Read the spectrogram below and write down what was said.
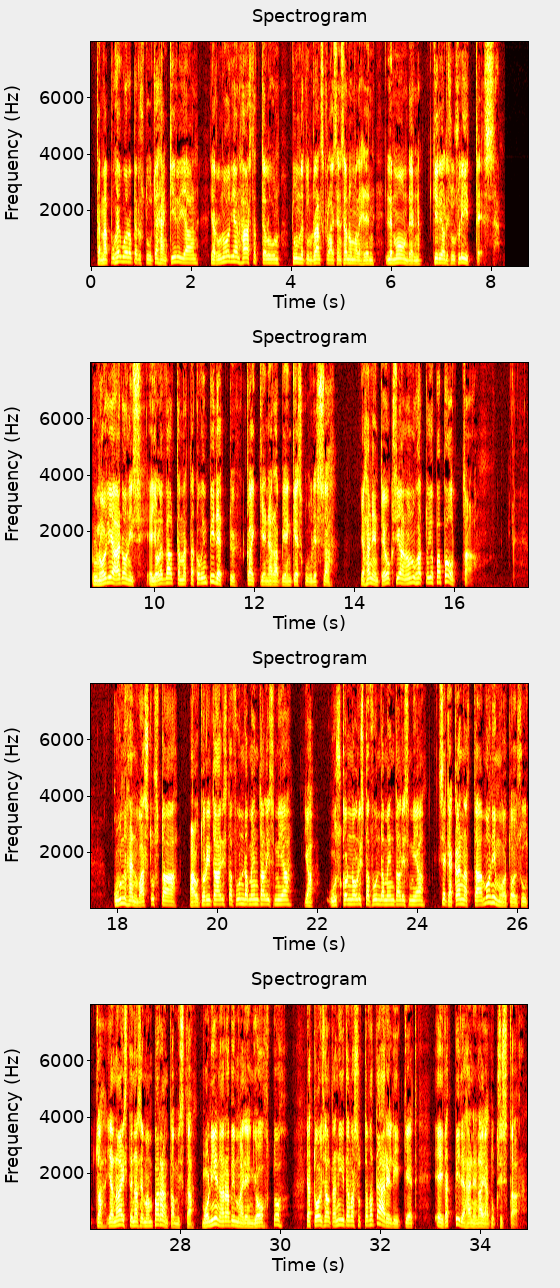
Tämä puheenvuoro perustuu tähän kirjaan ja runoilijan haastatteluun tunnetun ranskalaisen sanomalehden Le Monden kirjallisuusliitteessä. Runoilija Adonis ei ole välttämättä kovin pidetty kaikkien arabien keskuudessa, ja hänen teoksiaan on uhattu jopa polttaa. Kun hän vastustaa autoritaarista fundamentalismia ja uskonnollista fundamentalismia sekä kannattaa monimuotoisuutta ja naisten aseman parantamista, monien arabimaiden johto ja toisaalta niitä vastuttavat ääriliikkeet eivät pidä hänen ajatuksistaan.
